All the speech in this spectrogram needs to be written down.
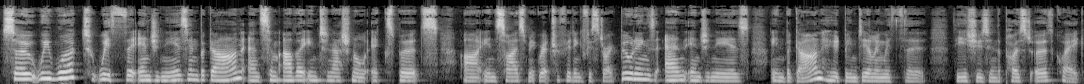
So we worked with the engineers in Bagan and some other international experts uh, in seismic retrofitting of historic buildings and engineers in Bagan who'd been dealing with the, the issues in the post earthquake.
